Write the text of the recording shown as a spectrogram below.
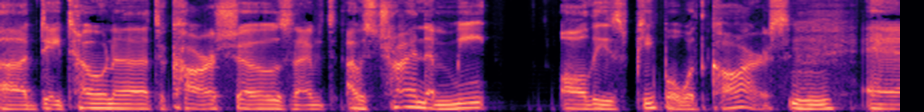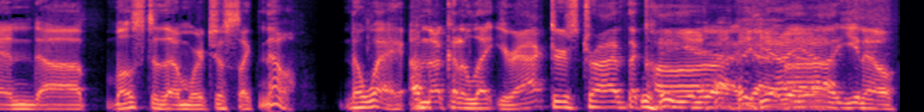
uh, Daytona to car shows. And I was, I was trying to meet all these people with cars. And, uh, most of them were just like, no, no way. I'm not going to let your actors drive the car. yeah, yeah, yeah. Uh, you know,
